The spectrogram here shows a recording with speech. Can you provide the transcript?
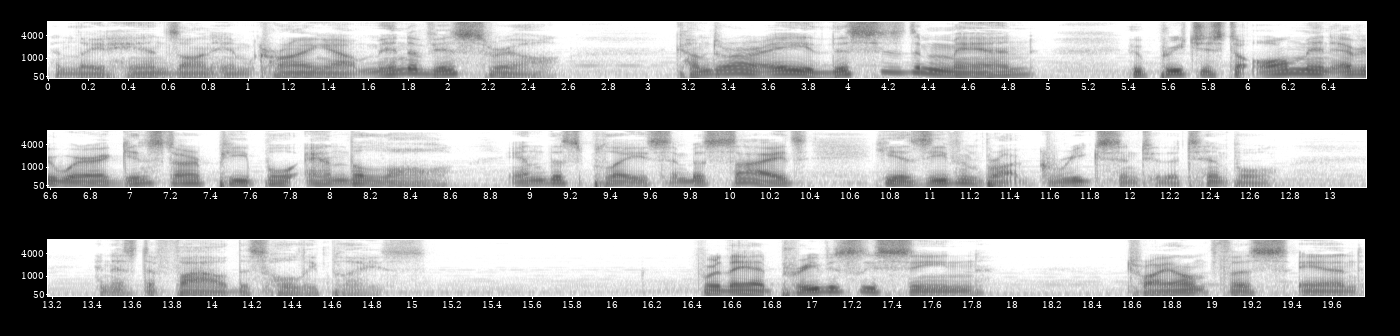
and laid hands on him, crying out, Men of Israel, come to our aid. This is the man who preaches to all men everywhere against our people and the law and this place, and besides, he has even brought Greeks into the temple and has defiled this holy place. For they had previously seen Trophimus and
